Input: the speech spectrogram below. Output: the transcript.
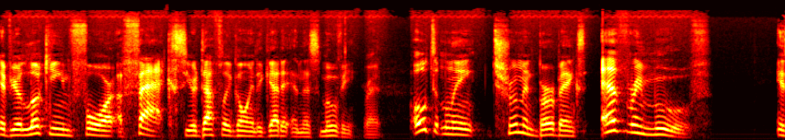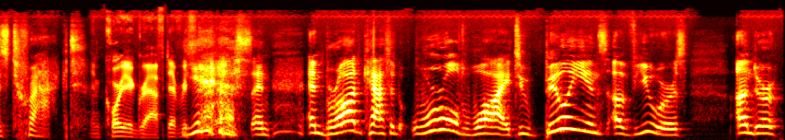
If you're looking for effects, you're definitely going to get it in this movie. Right. Ultimately, Truman Burbank's every move is tracked. And choreographed everything. Yes, and and broadcasted worldwide to billions of viewers under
